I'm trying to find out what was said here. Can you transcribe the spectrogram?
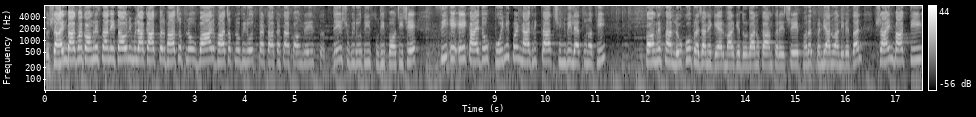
તો શાહીનબાગમાં કોંગ્રેસના નેતાઓની મુલાકાત પર ભાજપનો વાર, ભાજપનો વિરોધ કરતા કરતા કોંગ્રેસ દેશ વિરોધી સુધી પહોંચી છે. સીએએ કાયદો કોઈની પણ નાગરિકતા છીનવી લેતો નથી. કોંગ્રેસના લોકો પ્રજાને ગેરમાર્ગે દોરવાનું કામ કરે છે. ભરત પંડ્યાનું આ નિવેદન શાહીનબાગથી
